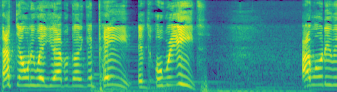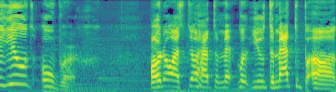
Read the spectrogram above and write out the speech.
That's the only way you're ever gonna get paid is Uber Eats. I won't even use Uber. Although I still have to use the map to, uh,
